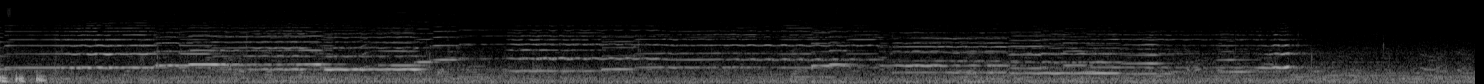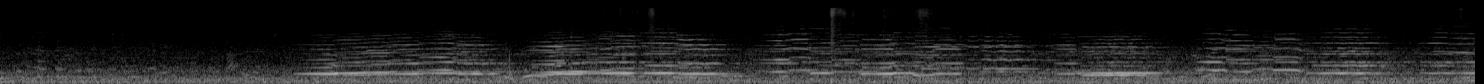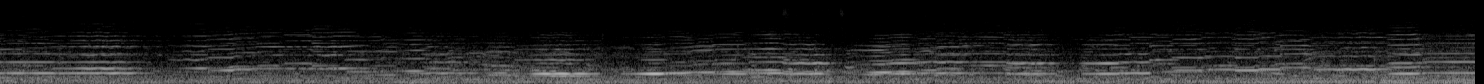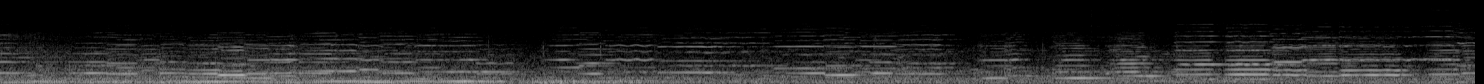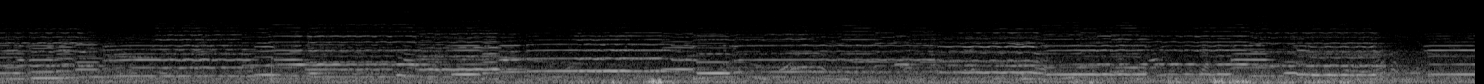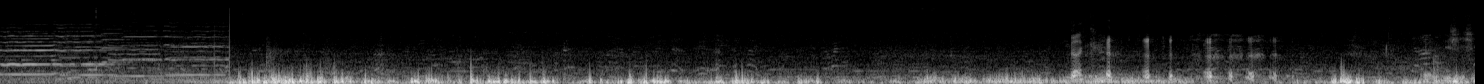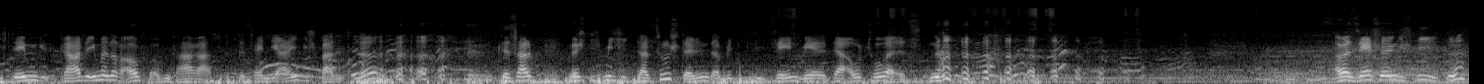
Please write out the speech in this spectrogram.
Mm-hmm. Danke. Ich, ich, ich nehme gerade immer noch auf auf dem Fahrrad. Ist das Handy eingespannt. Ne? Deshalb möchte ich mich dazustellen, damit Sie sehen, wer der Autor ist. Ne? Aber sehr schön gespielt. Ne?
